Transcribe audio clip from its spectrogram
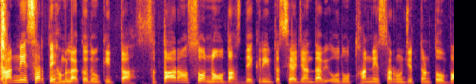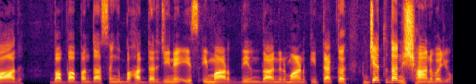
ਥਾਨੇਸਰ ਤੇ ਹਮਲਾ ਕਦੋਂ ਕੀਤਾ? 1709-10 ਦੇ ਕਰੀਬ ਦੱਸਿਆ ਜਾਂਦਾ ਵੀ ਉਦੋਂ ਥਾਨੇਸਰ ਨੂੰ ਜਿੱਤਣ ਤੋਂ ਬਾਅਦ ਬਾਬਾ ਬੰਦਾ ਸਿੰਘ ਬਹਾਦਰ ਜੀ ਨੇ ਇਸ ਇਮਾਰਤ ਦੀ- ਦਾ ਨਿਰਮਾਣ ਕੀਤਾ ਇੱਕ ਜਿੱਤ ਦਾ ਨਿਸ਼ਾਨ ਵਜੋਂ।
